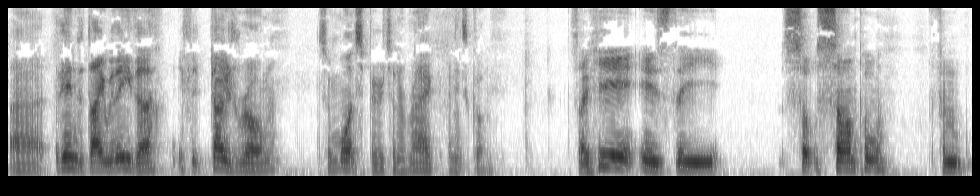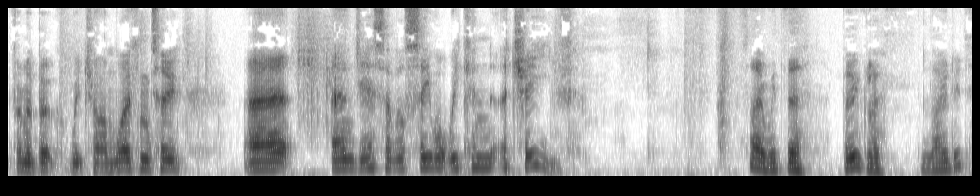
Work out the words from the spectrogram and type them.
Uh, at the end of the day, with either, if it goes wrong, some white spirit on a rag and it's gone. So here is the sort of sample from, from a book which I'm working to. Uh, and yes, I will see what we can achieve. So with the Beugler loaded,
